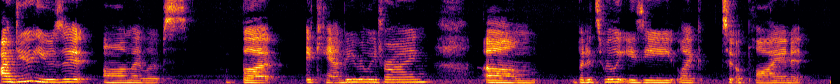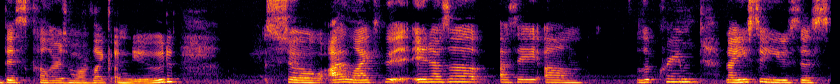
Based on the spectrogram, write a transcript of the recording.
i do use it on my lips but it can be really drying um but it's really easy like to apply and it this color is more of like a nude. So i like it as a as a um lip cream and I used to use this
